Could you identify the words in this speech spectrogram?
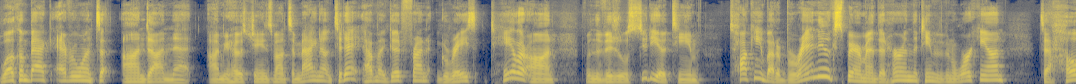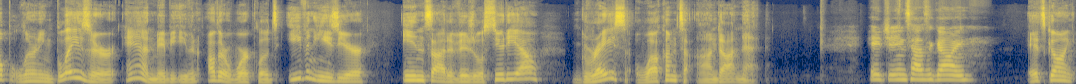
Welcome back, everyone, to On.net. I'm your host, James Montemagno, and today I have my good friend Grace Taylor on from the Visual Studio team talking about a brand new experiment that her and the team have been working on to help learning Blazor and maybe even other workloads even easier inside of Visual Studio. Grace, welcome to On.net. Hey, James, how's it going? It's going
